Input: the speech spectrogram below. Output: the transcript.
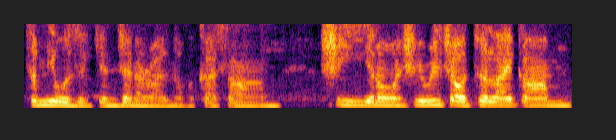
to music in general you know, because um she you know she reached out to like um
